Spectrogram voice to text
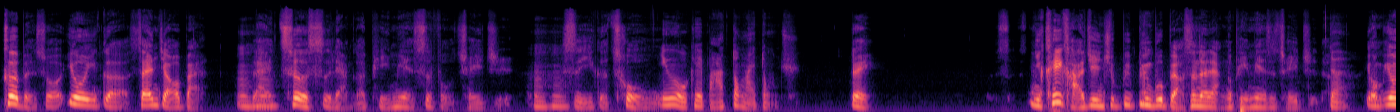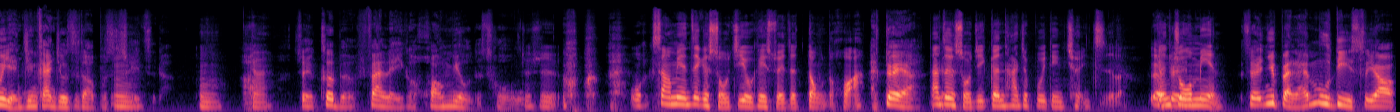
课本说用一个三角板来测试两个平面是否垂直。嗯哼，是一个错误，因为我可以把它动来动去。对，你可以卡进去，并并不表示那两个平面是垂直的。对，用用眼睛看就知道不是垂直的。嗯，对。所以课本犯了一个荒谬的错误，就 是我上面这个手机我可以随着动的话，对啊，但这个手机跟它就不一定垂直了，跟桌面。所以你本来目的是要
